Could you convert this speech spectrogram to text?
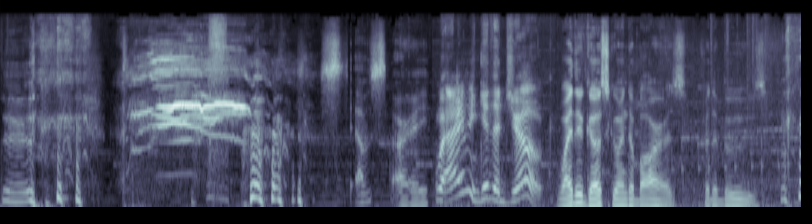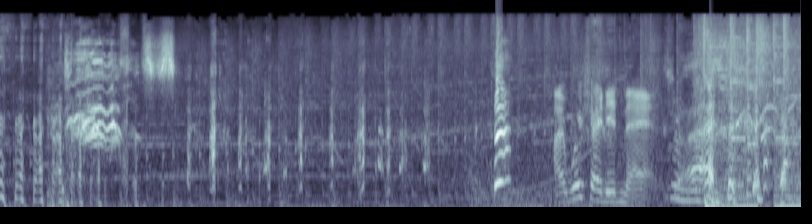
Dude. I'm sorry. Wait, I didn't even get the joke. Why do ghosts go into bars? For the booze. I wish I didn't ask.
